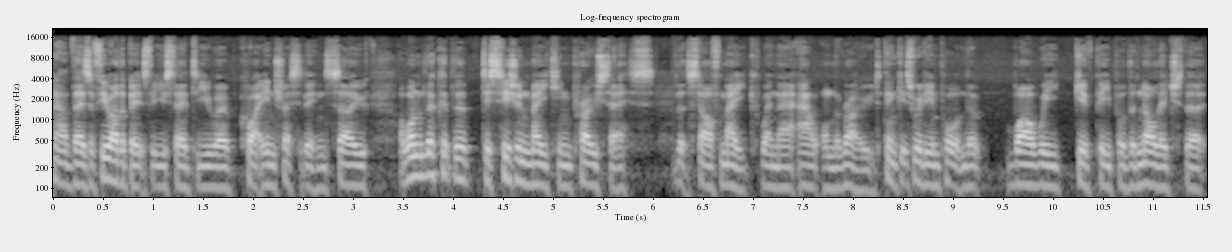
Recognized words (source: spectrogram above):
Now, there's a few other bits that you said you were quite interested in. So, I want to look at the decision making process that staff make when they're out on the road. I think it's really important that while we give people the knowledge that,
